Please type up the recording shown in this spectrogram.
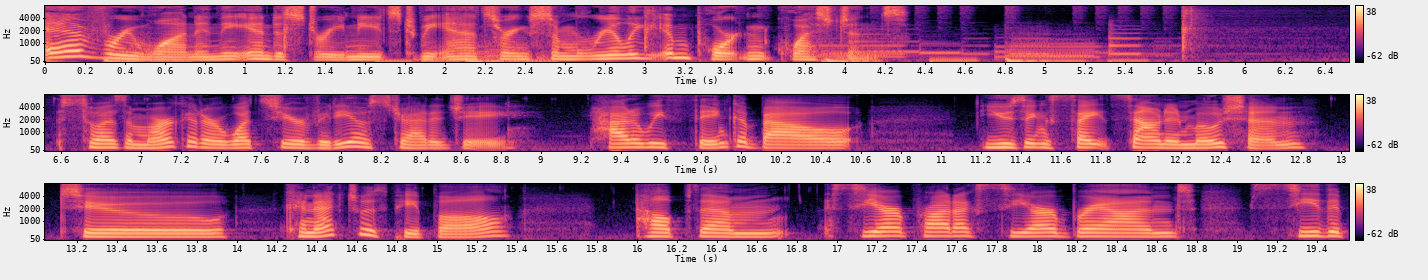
everyone in the industry needs to be answering some really important questions. So, as a marketer, what's your video strategy? How do we think about using sight, sound, and motion to connect with people, help them see our products, see our brand, see the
